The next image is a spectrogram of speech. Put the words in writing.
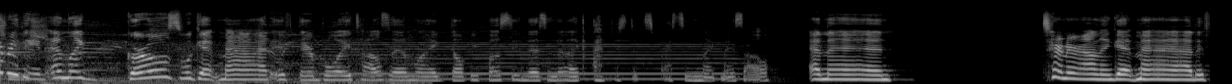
Everything. And like girls will get mad if their boy tells them like don't be posting this and they're like, I'm just expressing like myself. And then turn around and get mad if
